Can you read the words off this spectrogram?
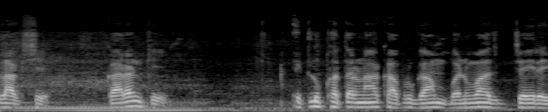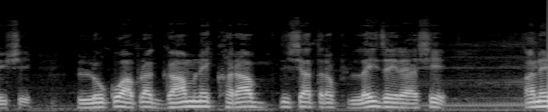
લાગશે. કારણ કે એટલું ખતરનાક આપણું ગામ બનવા જઈ રહ્યું છે. લોકો આપણા ગામને ખરાબ દિશા તરફ લઈ જઈ રહ્યા છે અને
